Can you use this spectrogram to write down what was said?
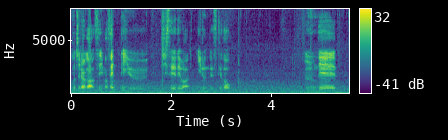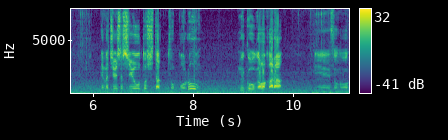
こちらがすいませんっていう姿勢ではいるんですけどんでで、まあ、駐車しようとしたところ向こう側から、えー、その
